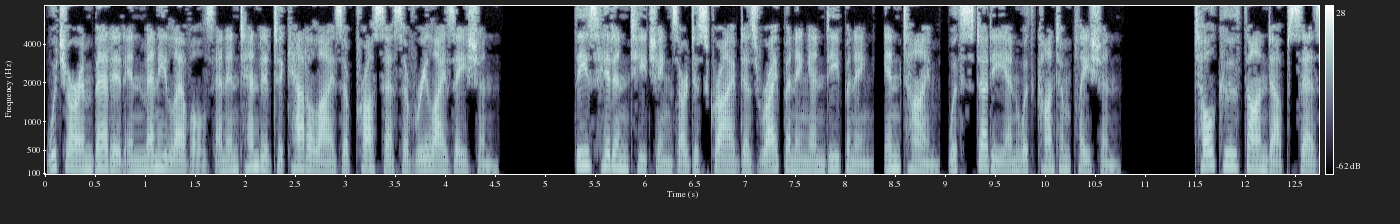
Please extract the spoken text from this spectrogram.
which are embedded in many levels and intended to catalyze a process of realization. These hidden teachings are described as ripening and deepening, in time, with study and with contemplation. Tulku Thondup says,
